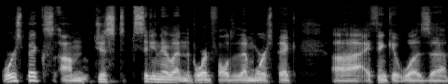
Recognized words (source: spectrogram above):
Worst picks, um, just sitting there letting the board fall to them. Worst pick, uh, I think it was, uh,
